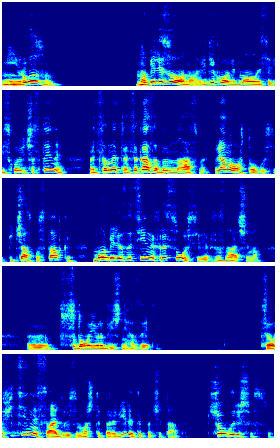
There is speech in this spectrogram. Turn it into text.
мій розум. Мобілізованого, від якого відмовилися військові частини, представник ТЦК забив насмерть прямо в автобусі під час поставки мобілізаційних ресурсів, як зазначено е, в судово-юридичній газеті. Це офіційний сайт, друзі, можете перевірити, почитати. Що вирішив суд?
